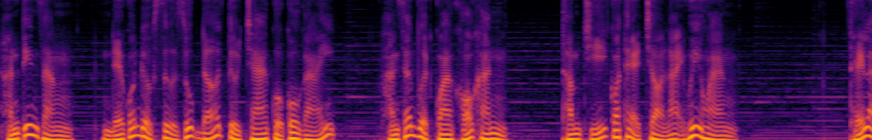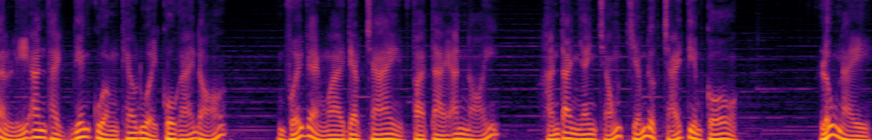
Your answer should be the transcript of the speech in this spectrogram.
Hắn tin rằng nếu có được sự giúp đỡ từ cha của cô gái, hắn sẽ vượt qua khó khăn, thậm chí có thể trở lại huy hoàng. Thế là Lý An Thạch điên cuồng theo đuổi cô gái đó. Với vẻ ngoài đẹp trai và tài ăn nói, hắn ta nhanh chóng chiếm được trái tim cô. Lúc này,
